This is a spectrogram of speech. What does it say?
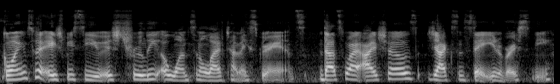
Going to a HBCU is truly a once in a lifetime experience. That's why I chose Jackson State University.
